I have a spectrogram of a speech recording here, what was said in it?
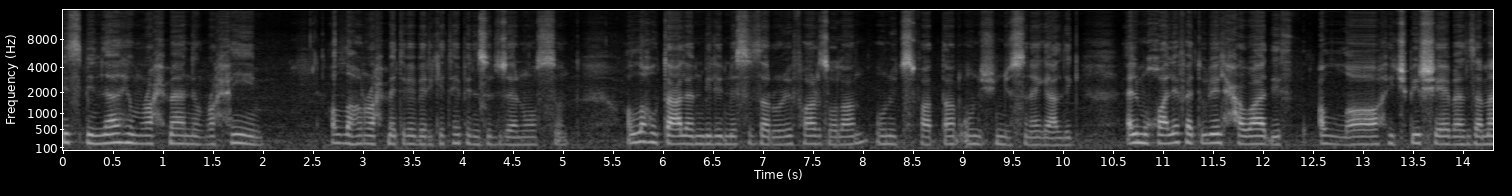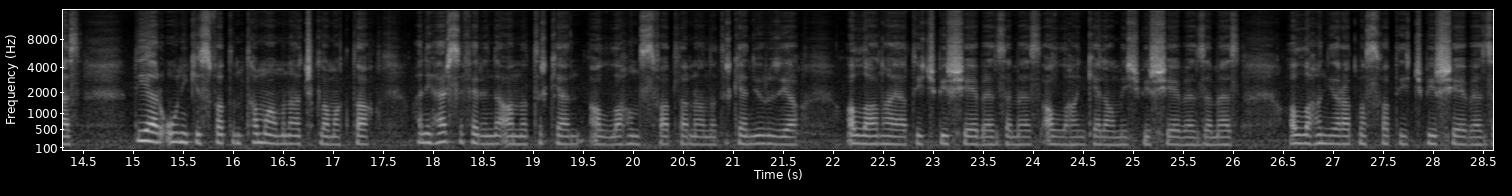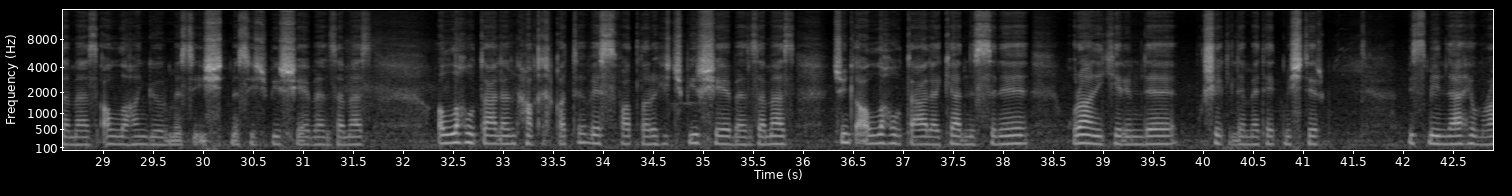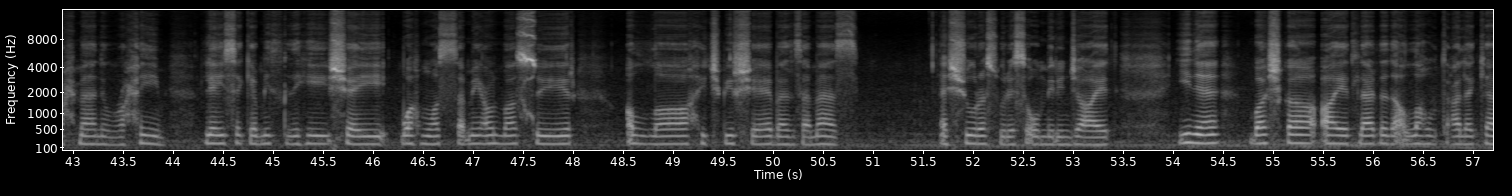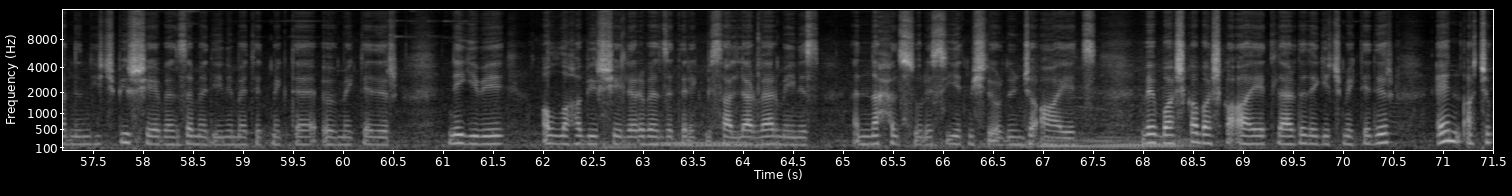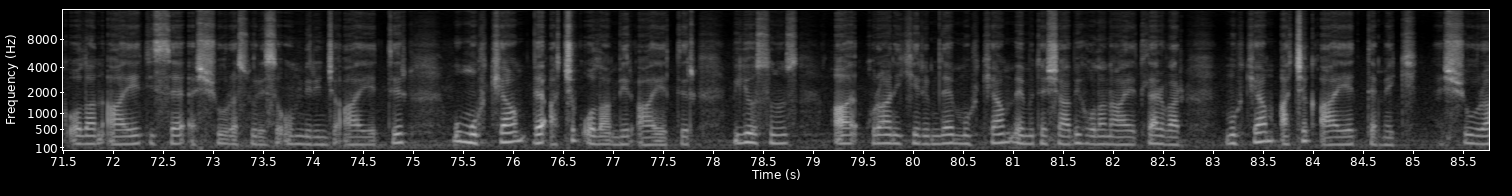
Bismillahirrahmanirrahim. Allah'ın rahmeti ve bereketi hepinizin üzerine olsun. Allahu Teala'nın bilinmesi zaruri farz olan 13 sıfattan 13.süne geldik. El muhalefetu lil havadis. Allah hiçbir şeye benzemez. Diğer 12 sıfatın tamamını açıklamakta. Hani her seferinde anlatırken Allah'ın sıfatlarını anlatırken diyoruz ya Allah'ın hayatı hiçbir şeye benzemez. Allah'ın kelamı hiçbir şeye benzemez. Allah'ın yaratma sıfatı hiçbir şeye benzemez. Allah'ın görmesi, işitmesi hiçbir şeye benzemez. Allahu Teala'nın hakikati ve sıfatları hiçbir şeye benzemez. Çünkü Allahu Teala kendisini Kur'an-ı Kerim'de bu şekilde methetmiştir. Bismillahirrahmanirrahim. Leyse kemislihi şey ve huves semi'ul basir. Allah hiçbir şeye benzemez. Eş-Şura suresi 11. ayet. Yine başka ayetlerde de Allahu Teala kendinin hiçbir şeye benzemediğini methetmekte, övmektedir. Ne gibi? Allah'a bir şeylere benzeterek misaller vermeyiniz. En-Nahl suresi 74. ayet ve başka başka ayetlerde de geçmektedir. En açık olan ayet ise Eş-Şura suresi 11. ayettir. Bu muhkam ve açık olan bir ayettir. Biliyorsunuz Kur'an-ı Kerim'de muhkam ve müteşabih olan ayetler var. Muhkam açık ayet demek. Şura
